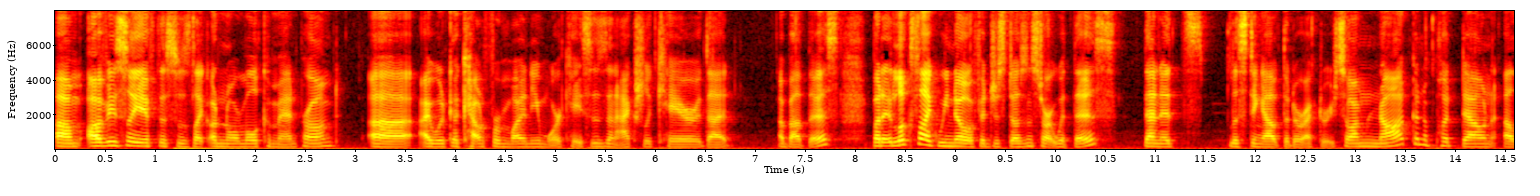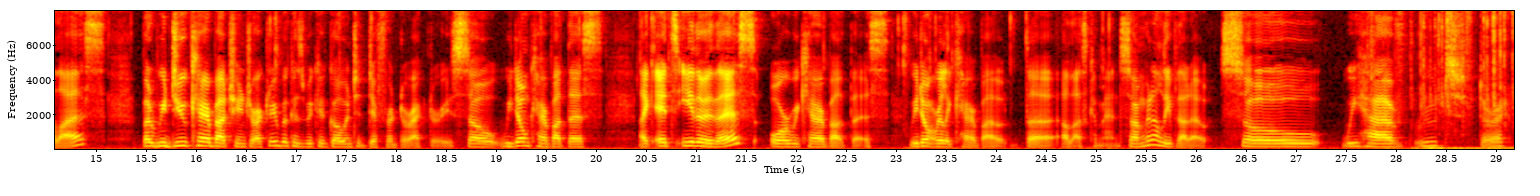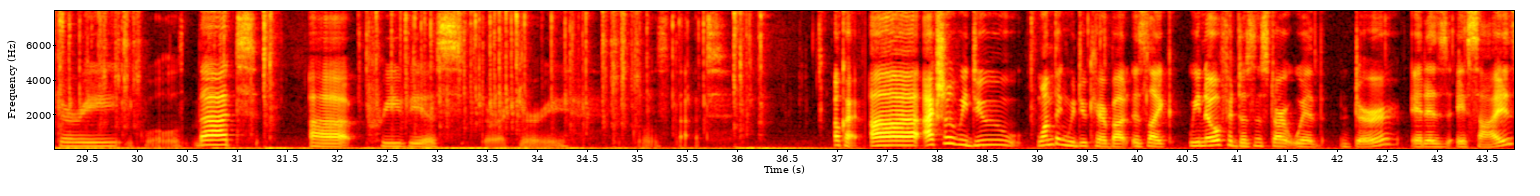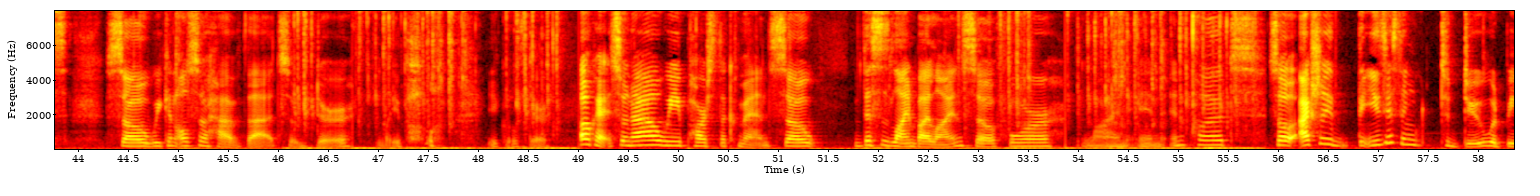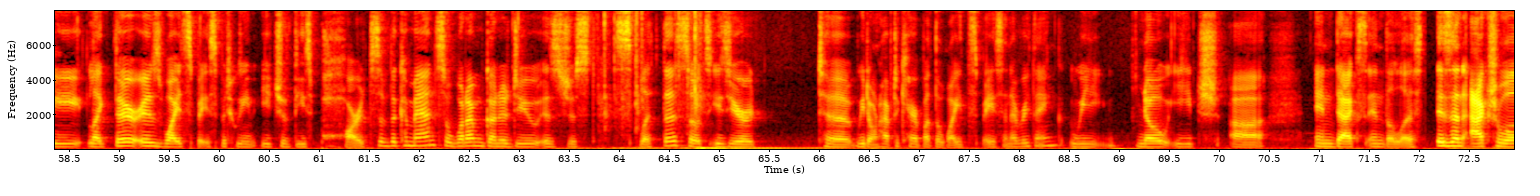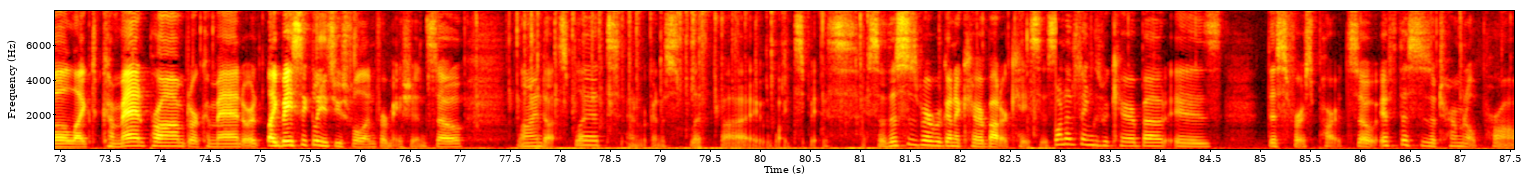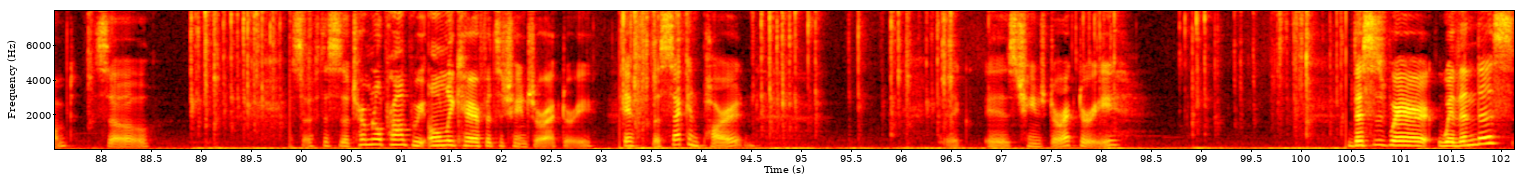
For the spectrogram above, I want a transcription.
Um, obviously, if this was like a normal command prompt, uh, I would account for many more cases and actually care that about this, but it looks like we know if it just doesn't start with this, then it's listing out the directory. So I'm not going to put down ls, but we do care about change directory because we could go into different directories. So we don't care about this. Like it's either this or we care about this. We don't really care about the ls command. So I'm going to leave that out. So we have root directory equals that, uh, previous directory equals that. Okay. Uh, actually, we do one thing we do care about is like we know if it doesn't start with dir, it is a size. So we can also have that. So dir label equals dir. Okay, so now we parse the command. So this is line by line. So for line in input. So actually the easiest thing to do would be like there is white space between each of these parts of the command. So what I'm gonna do is just split this so it's easier to we don't have to care about the white space and everything. We know each uh, index in the list is an actual like command prompt or command or like basically it's useful information. So line dot split and we're going to split by white space. So this is where we're going to care about our cases. One of the things we care about is this first part. So if this is a terminal prompt, so so if this is a terminal prompt, we only care if it's a change directory. If the second part is change directory. This is where within this,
